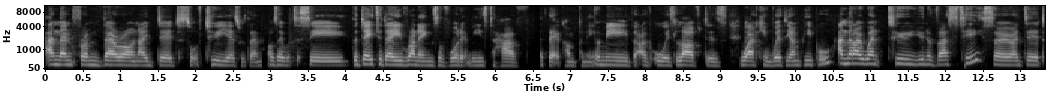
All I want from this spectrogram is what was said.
And then from there on, I did sort of two years with them. I was able to see the day to day runnings of what it means to have a theatre company. For me, that I've always loved is working with young people. And then I went to university. So I did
